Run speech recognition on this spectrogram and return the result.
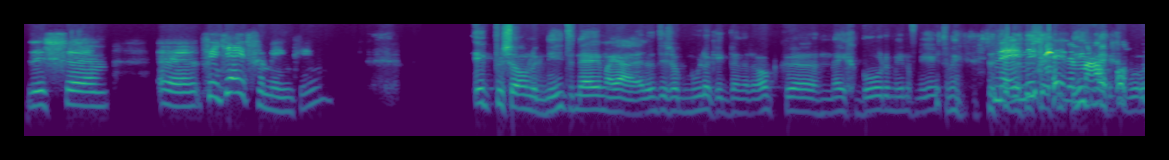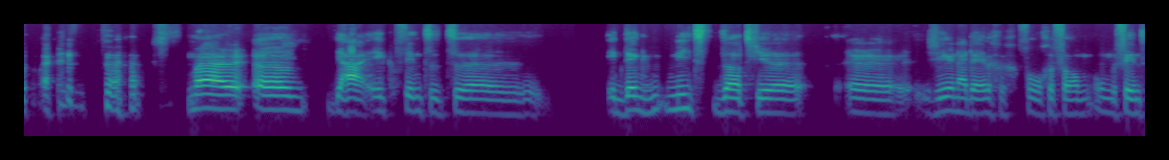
Dus ehm, eh, vind jij het verminking? Ik persoonlijk niet, nee, maar ja, dat is ook moeilijk. Ik ben er ook eh, mee geboren, min of meer. Tenminste, Nee, niet helemaal. geboren, maar maar, eh, ja, ik vind het. ik denk niet dat je er zeer nadelige gevolgen van ondervindt.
